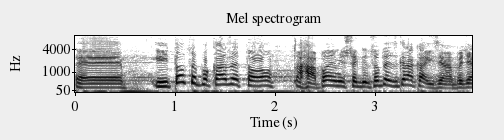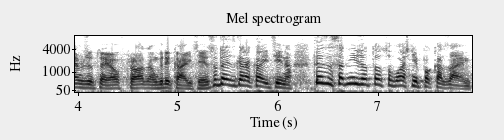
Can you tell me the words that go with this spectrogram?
E, I to, co pokażę, to... Aha, powiem jeszcze, co to jest gra koalicyjna. Powiedziałem, że to ja wprowadzam gry koalicyjne. Co to jest gra koalicyjna? To jest zasadniczo to, co właśnie pokazałem.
